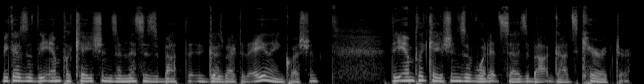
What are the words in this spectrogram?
because of the implications. And this is about the, it goes back to the alien question, the implications of what it says about God's character.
